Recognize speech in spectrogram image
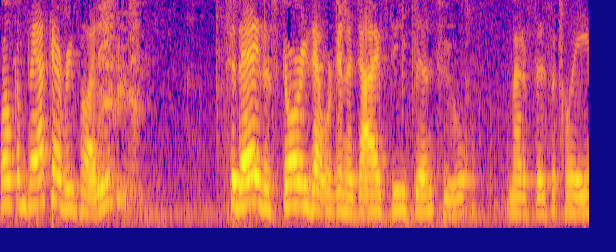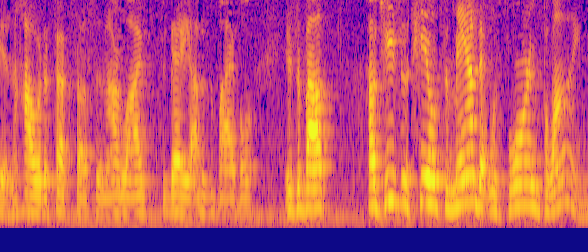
Welcome back, everybody. Today, the story that we're going to dive deep into metaphysically and how it affects us in our lives today out of the Bible is about how Jesus heals the man that was born blind.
